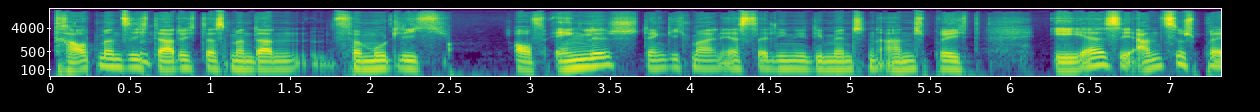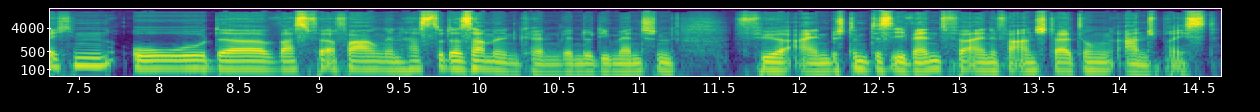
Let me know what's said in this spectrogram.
Traut man sich dadurch, dass man dann vermutlich auf Englisch, denke ich mal, in erster Linie die Menschen anspricht, eher sie anzusprechen oder was für Erfahrungen hast du da sammeln können, wenn du die Menschen für ein bestimmtes Event, für eine Veranstaltung ansprichst?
